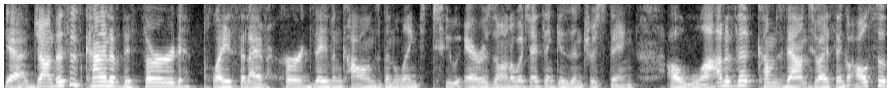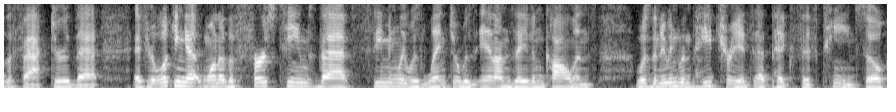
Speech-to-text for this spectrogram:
Yeah, John, this is kind of the third place that I've heard Zaven Collins been linked to Arizona, which I think is interesting. A lot of it comes down to, I think, also the factor that if you're looking at one of the first teams that seemingly was linked or was in on Zaven Collins, was the New England Patriots at pick 15. So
